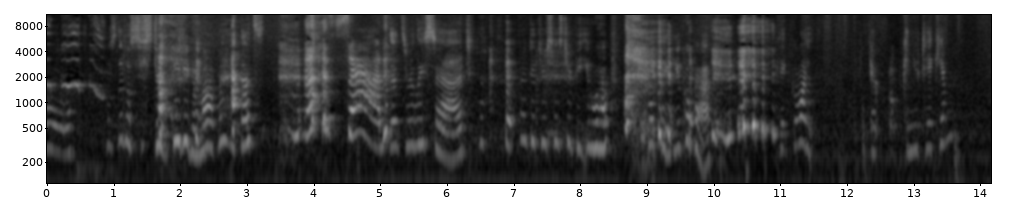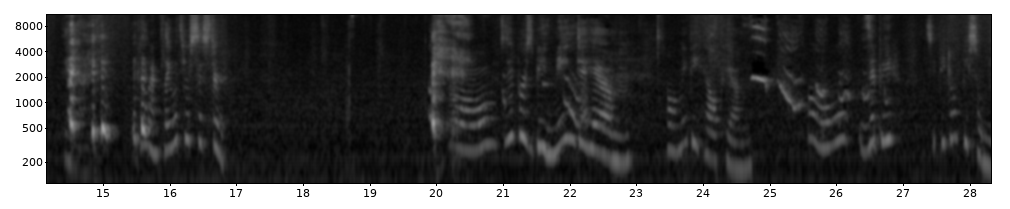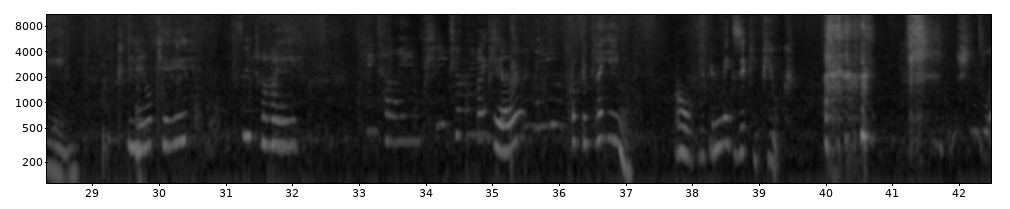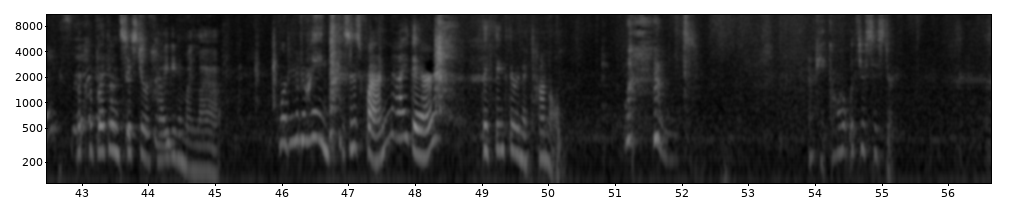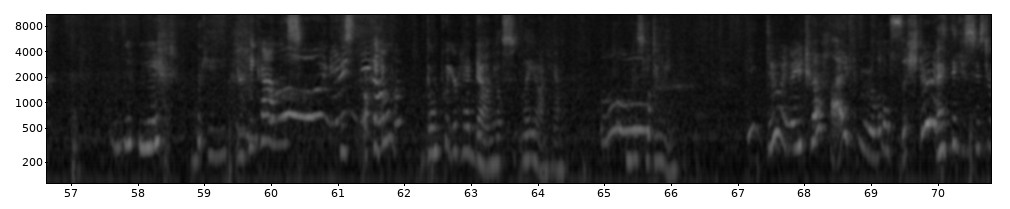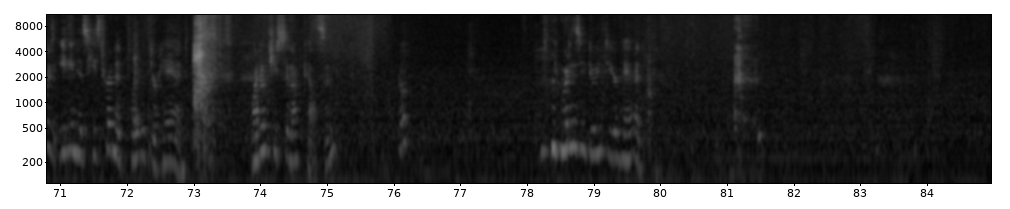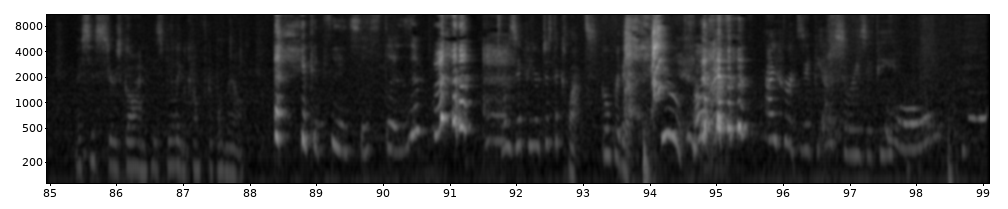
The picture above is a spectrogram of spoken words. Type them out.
Oh, his little sister beating him up. That's sad. that's really sad. Why did your sister beat you up? Okay, you go back. Okay, go on. Oh, can you take him? There. Come on, play with your sister. Oh, Zipper's being mean to him. Oh, maybe help him. Oh, Zippy. Zippy, don't be so mean. Are Okay. you okay? Playtime. Hi. Playtime. Playtime. Hi there. Look, they're playing. Oh, you're gonna make Zippy puke. she likes it. Look, her brother and sister are hiding in my lap. What are you doing? This is fun. Hi there. They think they're in a tunnel. Okay, go out with your sister. Zippy. Okay, here he comes. He's okay. Don't don't put your head down. You'll s- lay on him. What is he doing? What are you doing? Are you trying to hide from your little sister? I think his sister was eating his. He's trying to play with your head. Why don't you sit up, Kelson? Oh. what is he doing to your head? My sister's gone. He's feeling comfortable now. Can see his sister Zipper. Oh, Zippy, you're just a klutz. Go over there. Phew. Oh, I, I hurt Zippy. I'm sorry, Zippy. Oh.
